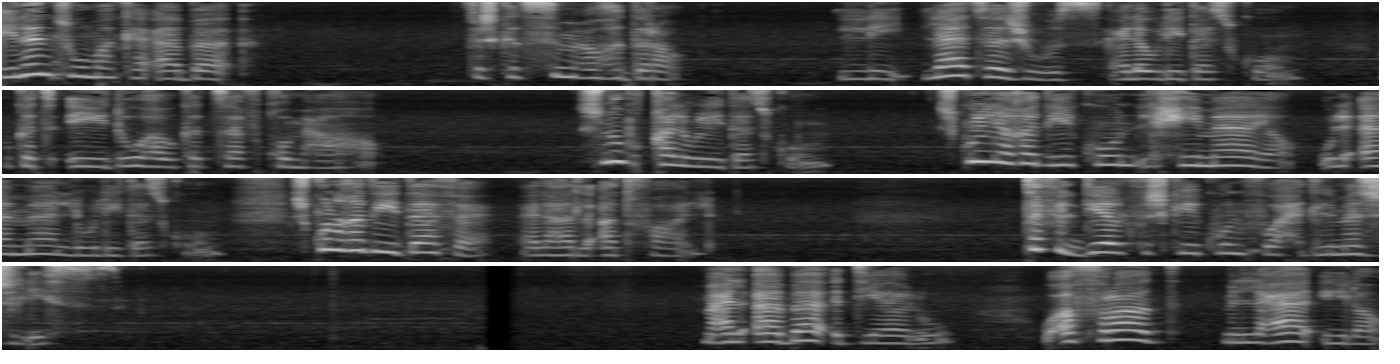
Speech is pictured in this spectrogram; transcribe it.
إلا نتوما كآباء فاش كتسمعوا هضرة اللي لا تجوز على وليداتكم وكتأيدوها وكتفقوا معاها. شنو بقى لوليداتكم؟ شكون اللي غادي يكون الحماية والأمان لوليداتكم؟ شكون غادي يدافع على هاد الأطفال؟ الطفل ديالك فاش كيكون في واحد المجلس. مع الآباء ديالو وأفراد من العائلة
